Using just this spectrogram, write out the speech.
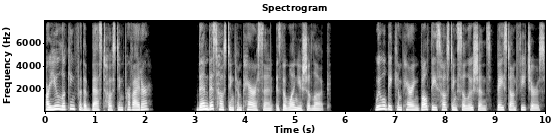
Are you looking for the best hosting provider? Then this hosting comparison is the one you should look. We will be comparing both these hosting solutions based on features,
